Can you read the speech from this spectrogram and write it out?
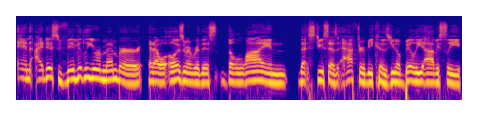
And I just vividly remember, and I will always remember this, the line that Stu says after, because, you know, Billy obviously,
